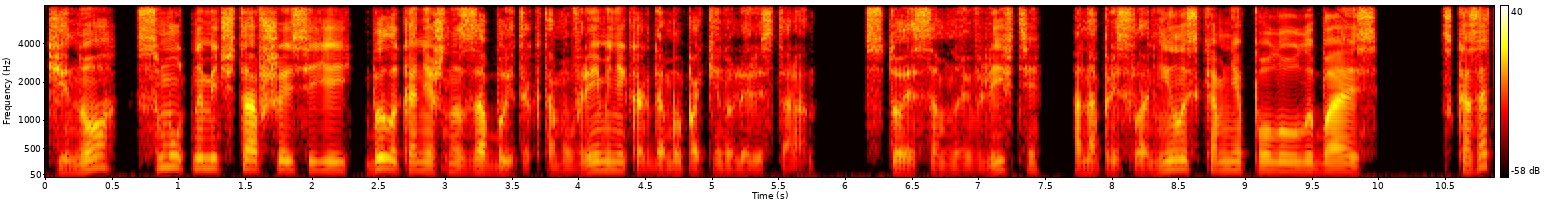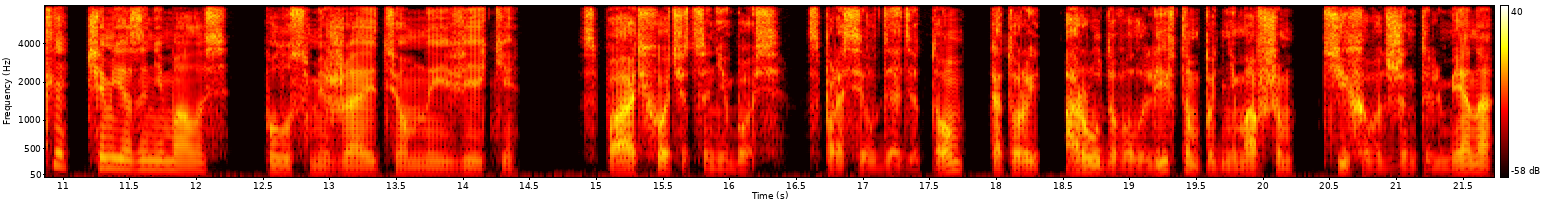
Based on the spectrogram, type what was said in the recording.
Кино, смутно мечтавшееся ей, было, конечно, забыто к тому времени, когда мы покинули ресторан. Стоя со мной в лифте, она прислонилась ко мне, полуулыбаясь. Сказать ли, чем я занималась, полусмежая темные веки? «Спать хочется, небось», — спросил дядя Том, который орудовал лифтом, поднимавшим тихого джентльмена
